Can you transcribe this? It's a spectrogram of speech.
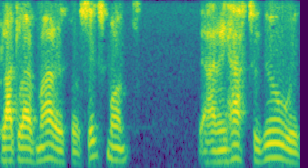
Black Lives Matter for six months, and it has to do with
